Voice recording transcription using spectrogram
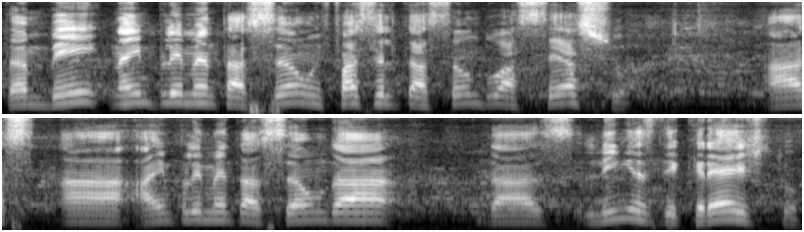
também na implementação e facilitação do acesso às, à, à implementação da, das linhas de crédito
